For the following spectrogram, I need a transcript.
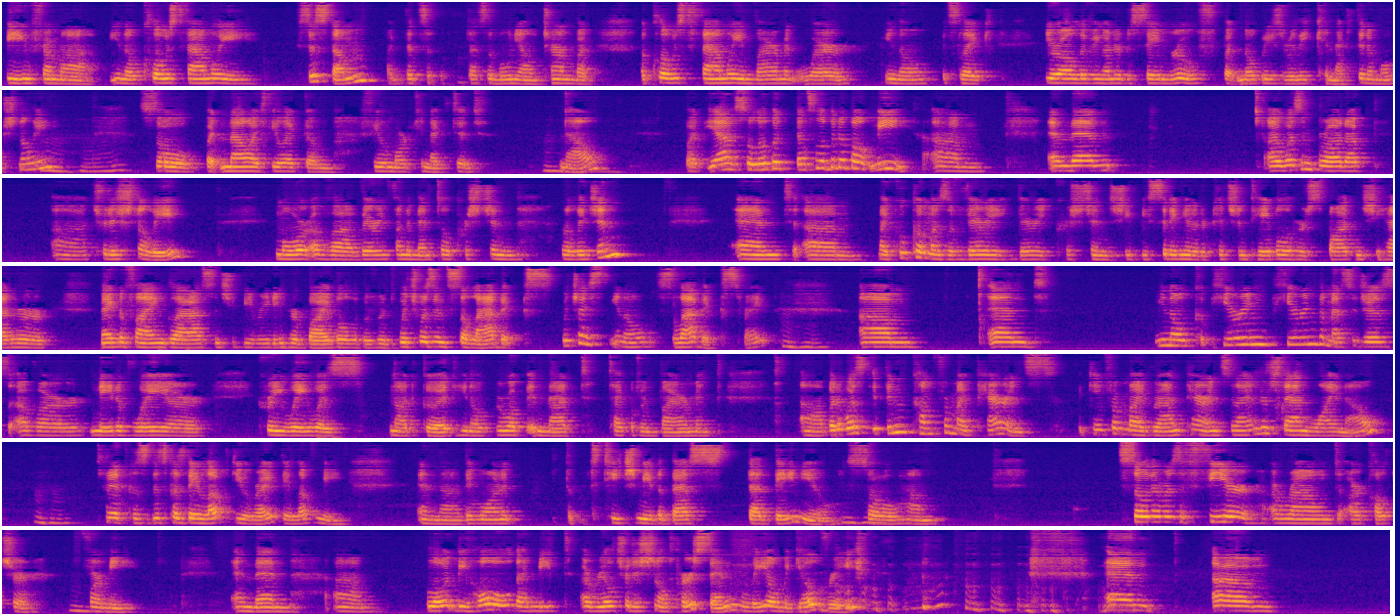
being from a you know closed family system, like that's a, that's the Moniyaw term, but a closed family environment where you know it's like you're all living under the same roof, but nobody's really connected emotionally. Mm-hmm. So, but now I feel like um feel more connected mm-hmm. now. But yeah, so a little bit. That's a little bit about me. Um, and then I wasn't brought up uh, traditionally, more of a very fundamental Christian religion. And um, my kukum was a very, very Christian. She'd be sitting at her kitchen table, her spot, and she had her magnifying glass and she'd be reading her Bible, which was in syllabics, which I, you know, syllabics, right? Mm-hmm. Um, and you know, hearing hearing the messages of our native way, our Cree way was not good. You know, grew up in that type of environment, uh, but it was it didn't come from my parents. It came from my grandparents, and I understand why now. Mm-hmm. Because it's because they loved you, right? They loved me, and uh, they wanted to, to, teach me the best that they knew. Mm-hmm. So um, so there was a fear around our culture mm-hmm. for me and then um, lo and behold i meet a real traditional person leo mcgilvery and um,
